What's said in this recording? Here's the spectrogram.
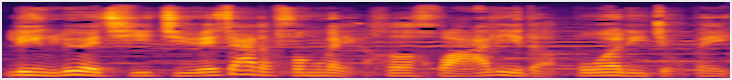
领略其绝佳的风味和华丽的玻璃酒杯。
